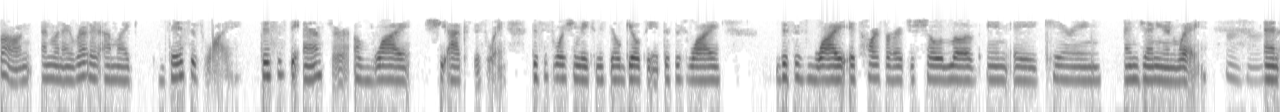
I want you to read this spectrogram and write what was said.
phone. And when I read it, I'm like, this is why this is the answer of why she acts this way. This is why she makes me feel guilty. This is why this is why it's hard for her to show love in a caring and genuine way. Mm-hmm. And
